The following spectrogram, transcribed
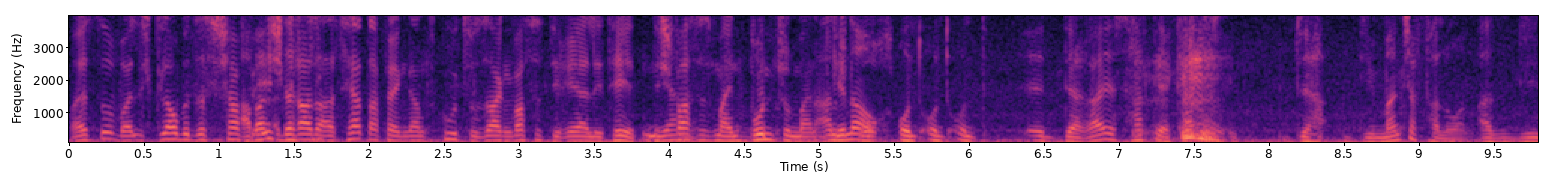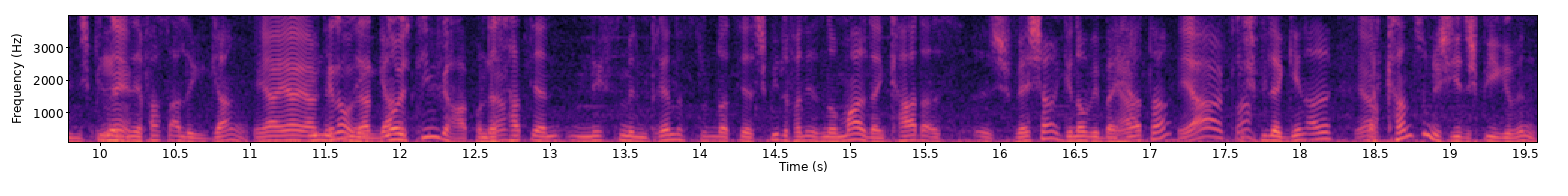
Weißt du, weil ich glaube, das schaffe Aber ich das- gerade als Hertha-Fan ganz gut zu sagen, was ist die Realität, nicht Ja. was ist mein Wunsch und mein Anspruch. Genau. Und, und, und äh, der Reis hat ja keine, der, die Mannschaft verloren. Also die, die Spieler Nee. sind ja fast alle gegangen. Ja, ja, ja, genau. Der hat ein neues Team gehabt. Und das ne? hat ja nichts mit dem Trainer zu tun, dass du jetzt Spiele verlierst. Normal, dein Kader ist äh, schwächer, genau wie bei ja. Hertha. Ja, Die klar. Spieler gehen alle. Ja. Da kannst du nicht jedes Spiel gewinnen.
